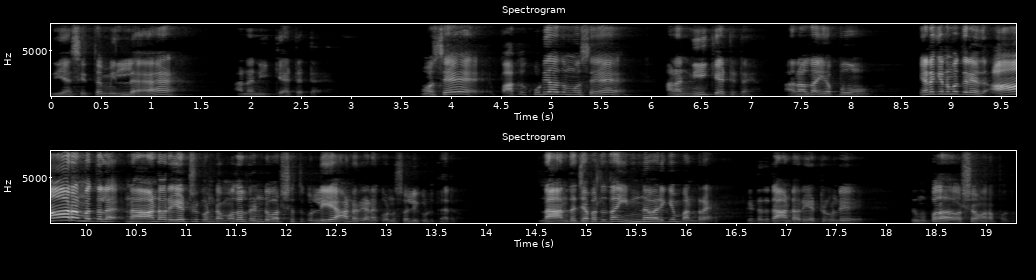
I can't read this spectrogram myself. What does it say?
இது என் சித்தம் இல்லை ஆனால் நீ கேட்டுட்ட. மோசே பார்க்கக்கூடாது மோசே ஆனால் நீ கேட்டுட்ட. அதனால தான் எப்பவும் எனக்கு என்னமோ தெரியாது. ஆரம்பத்தில் நான் ஆண்டவரை ஏற்றுக்கொண்ட முதல் ரெண்டு வருஷத்துக்குள்ளேயே ஆண்டவர் எனக்கு ஒன்று சொல்லி கொடுத்தாரு. நான் அந்த ஜபத்தை தான் இன்ன வரைக்கும் பண்ணுறேன் கிட்டத்தட்ட ஆண்டவர் ஏற்றுக்கொண்டு இது முப்பதாவது வருஷம் வரப்போகுது.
